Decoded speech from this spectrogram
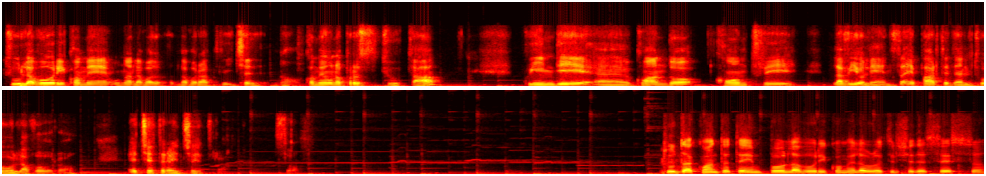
Tu lavori come una lav- lavoratrice, no, come una prostituta, quindi uh, quando contri la violenza è parte del tuo lavoro, eccetera, eccetera. So. Tu da quanto tempo lavori come lavoratrice del sesso?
